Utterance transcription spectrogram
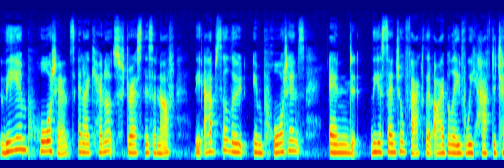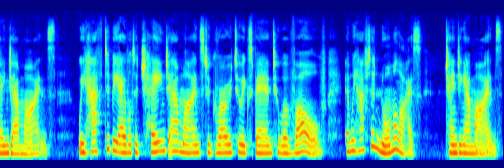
the importance, and I cannot stress this enough, the absolute importance and the essential fact that I believe we have to change our minds. We have to be able to change our minds to grow, to expand, to evolve, and we have to normalize changing our minds.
